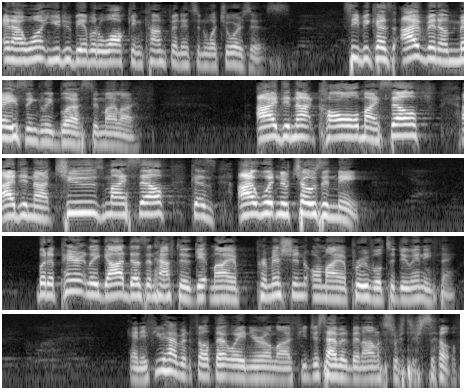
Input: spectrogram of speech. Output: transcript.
And I want you to be able to walk in confidence in what yours is. See, because I've been amazingly blessed in my life. I did not call myself. I did not choose myself because I wouldn't have chosen me. But apparently, God doesn't have to get my permission or my approval to do anything. And if you haven't felt that way in your own life, you just haven't been honest with yourself.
